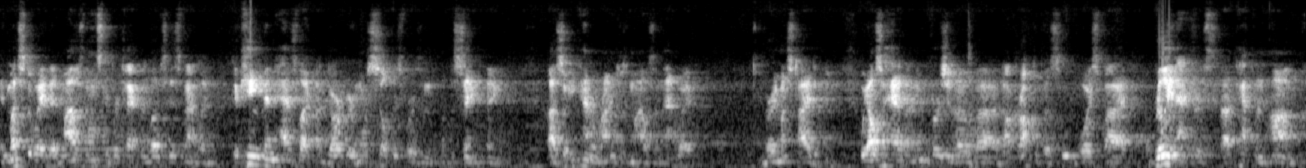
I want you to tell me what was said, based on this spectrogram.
in much the way that Miles wants to protect and loves his family. The Kingpin has like a darker, more selfish version of the same thing. Uh, so he kind of rhymes with Miles in that way. Very much tied to him. We also had a new version of uh, Dr. Octopus, who was voiced by a brilliant actress, uh, Kathryn Hahn,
